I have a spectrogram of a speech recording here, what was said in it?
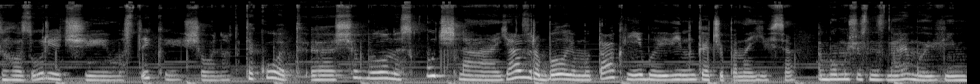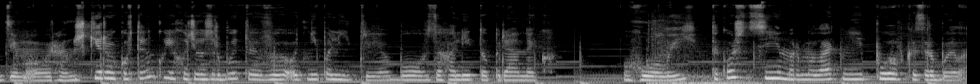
з глазурі чи мостики, що воно так. Так от, е, щоб було не скучно, я зробила йому так, ніби він кетчупа наївся. Або ми щось не знаємо, і він Діма Орган. Шкірою ковтинку я хотіла зробити в одній палітрі, бо взагалі-то пряник голий. Також ці мармеладні пуговки зробила.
